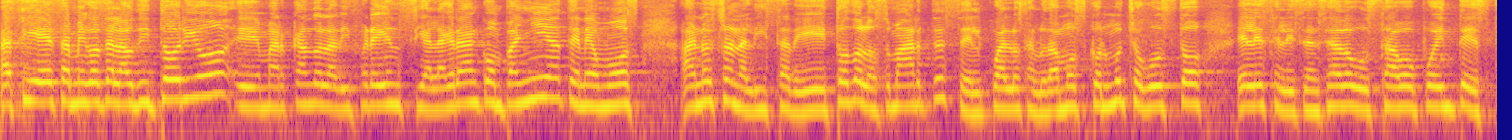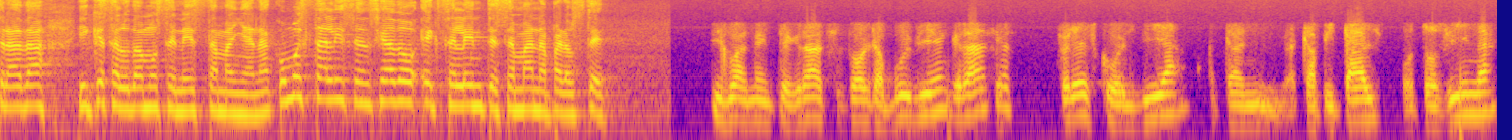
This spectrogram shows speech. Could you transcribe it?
Así es, amigos del auditorio, eh, marcando la diferencia, la gran compañía. Tenemos a nuestro analista de todos los martes, el cual lo saludamos con mucho gusto. Él es el licenciado Gustavo Puente Estrada y que saludamos en esta mañana. ¿Cómo está, licenciado? Excelente semana para usted. Igualmente, gracias, Olga. Muy bien, gracias. Fresco el día acá en la capital, Potosina,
